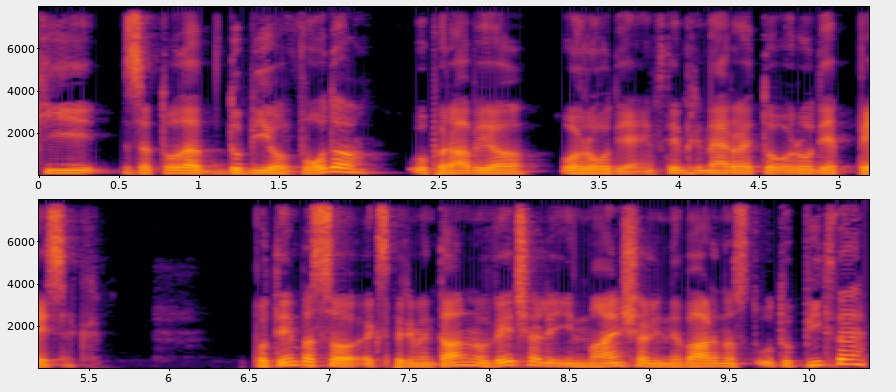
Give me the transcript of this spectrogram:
ki za to, da dobijo vodo, uporabijo orodje. In v tem primeru je to orodje pesek. Potem pa so eksperimentalno večali in manjšali nevarnost utopitve,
